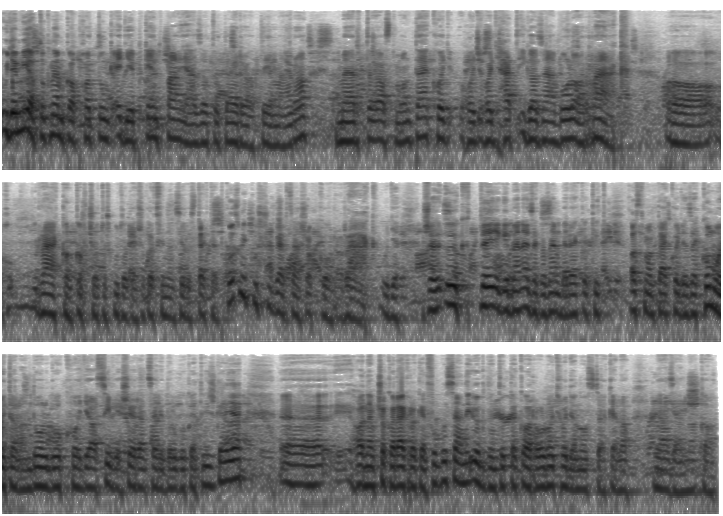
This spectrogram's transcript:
Ugye miattuk nem kaphattunk egyébként pályázatot erre a témára, mert azt mondták, hogy, hogy, hogy hát igazából a rák a rákkal kapcsolatos kutatásokat finanszírozták, tehát kozmikus sugárzás, akkor rák, ugye? És ők lényegében ezek az emberek, akik azt mondták, hogy ezek komolytalan dolgok, hogy a szív- és érrendszeri dolgokat vizsgálják, eh, hanem csak a rákra kell fókuszálni, ők döntöttek arról, hogy hogyan osztják el a NASA-nak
